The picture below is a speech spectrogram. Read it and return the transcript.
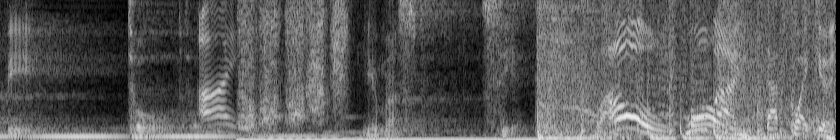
Cannot be told. Ay. You must see it. Oh! Wall bang! That's quite good.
